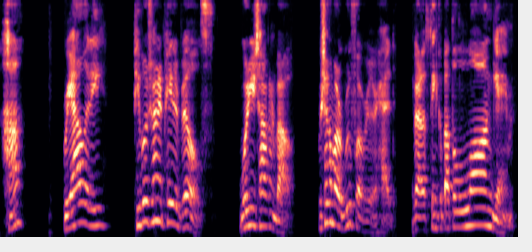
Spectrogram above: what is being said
Huh? Reality. People are trying to pay their bills. What are you talking about? We're talking about a roof over their head. You got to think about the long game.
